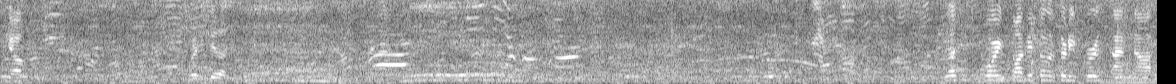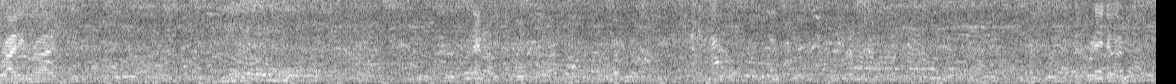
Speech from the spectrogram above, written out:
Let's go. Where's Sheila? Unless it's pouring buckets on the 31st, I'm not riding rides. Same. What are you doing?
